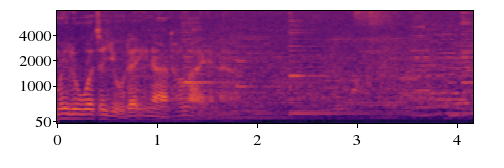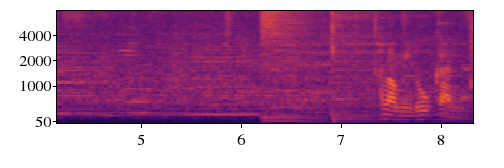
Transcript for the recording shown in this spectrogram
ไม่รู้ว่าจะอยู่ได้อีกนานเท่าไหร่อะนะถ้าเรามีลูกกันอะ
